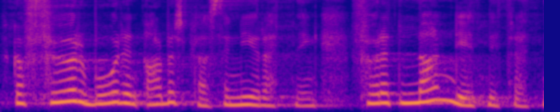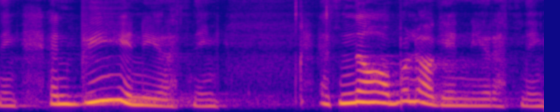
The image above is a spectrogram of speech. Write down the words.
Som kan føre både en arbeidsplass i en ny retning, føre et land i en nytt retning, en by i en ny retning, et nabolag i en ny retning,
